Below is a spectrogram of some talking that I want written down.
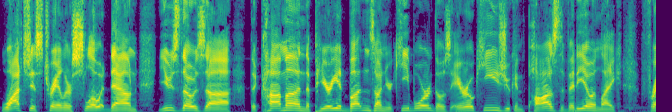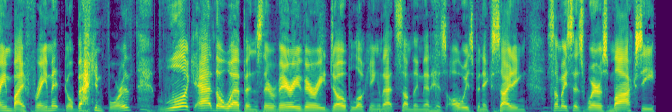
watch this trailer, slow it down. Use those uh the comma and the period buttons on your keyboard, those arrow keys. You can pause the video and like frame by frame it, go back and forth. Look at the weapons. They're very, very dope looking. That's something that has always been exciting. Somebody says, Where's Moxxi?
